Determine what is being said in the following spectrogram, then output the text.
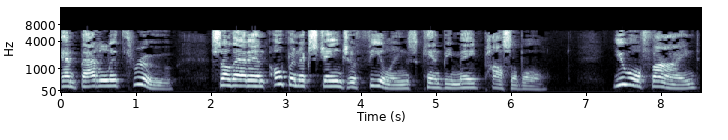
and battle it through so that an open exchange of feelings can be made possible. You will find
